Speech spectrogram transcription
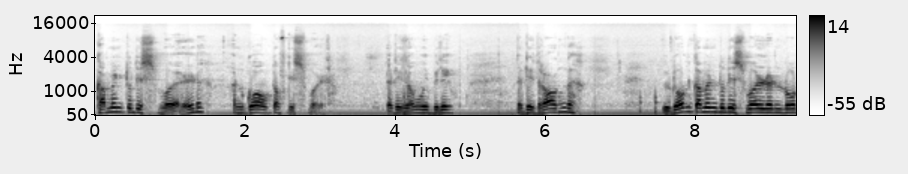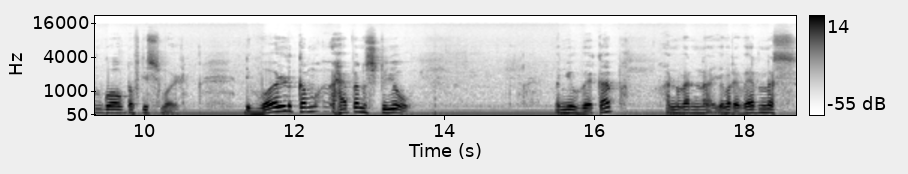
come into this world and go out of this world. That is how we believe. That is wrong. You don't come into this world and don't go out of this world. The world come happens to you when you wake up and when your awareness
